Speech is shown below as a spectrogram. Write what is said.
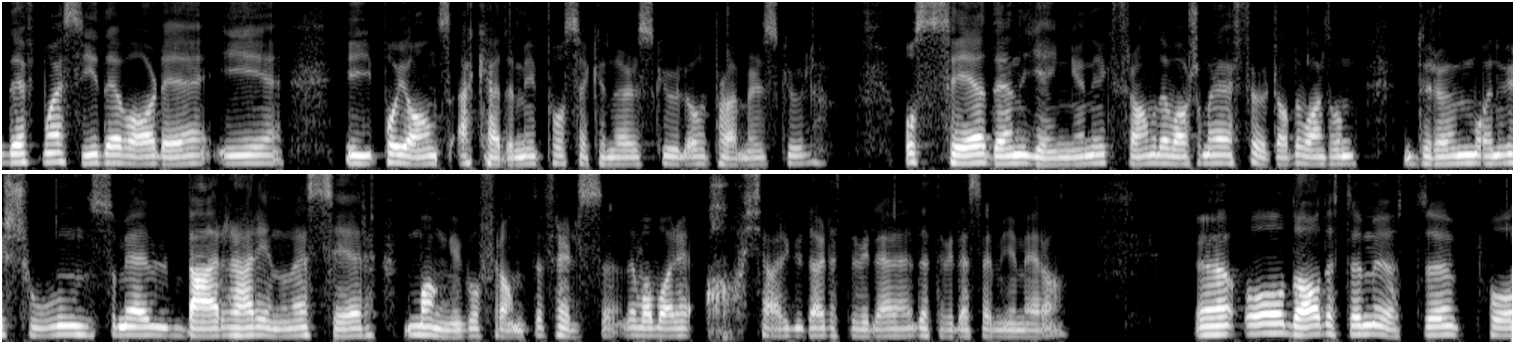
det må jeg si, det var det i, i, på Jans Academy på secondary school og primary school. Å se den gjengen gikk fram, det var som jeg følte at det var en sånn drøm og en visjon som jeg bærer her inne når jeg ser mange gå fram til frelse. Det var bare Å, kjære Gud, dette vil, jeg, dette vil jeg se mye mer av. Eh, og da dette møtet på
